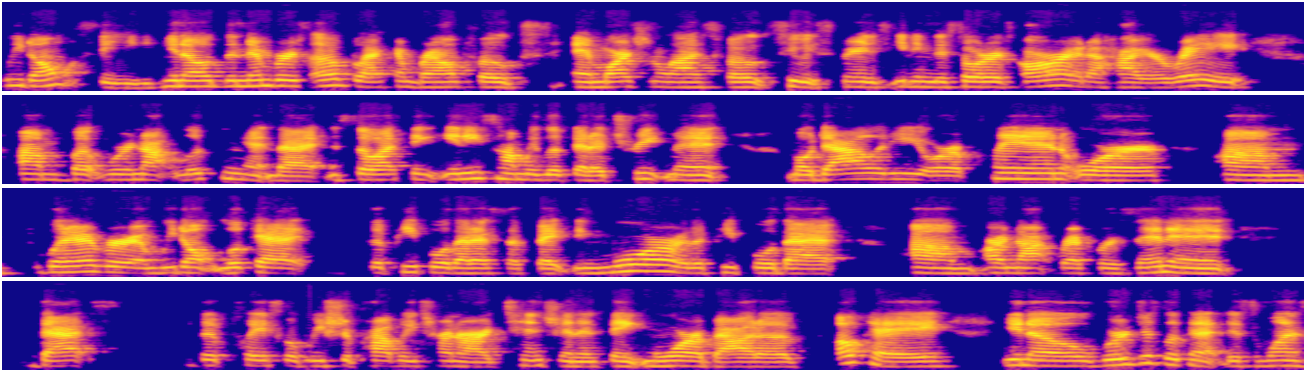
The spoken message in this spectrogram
we don't see. You know the numbers of black and brown folks and marginalized folks who experience eating disorders are at a higher rate um, but we're not looking at that. And so i think anytime we look at a treatment modality or a plan or um, whatever and we don't look at the people that it's affecting more or the people that um, are not represented that's the place where we should probably turn our attention and think more about of okay you know we're just looking at this one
